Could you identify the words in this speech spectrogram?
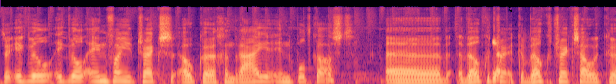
ik, wil, ik wil een van je tracks ook uh, gaan draaien in de podcast. Uh, welke, ja. track, welke track zou ik, uh,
